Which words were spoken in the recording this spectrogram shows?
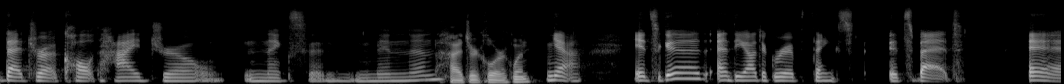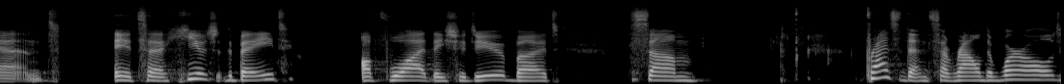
that drug called hydronexamine. Hydroxychloroquine. Yeah, it's good, and the other group thinks it's bad. And it's a huge debate of what they should do, but some presidents around the world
